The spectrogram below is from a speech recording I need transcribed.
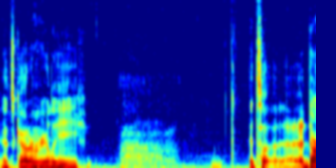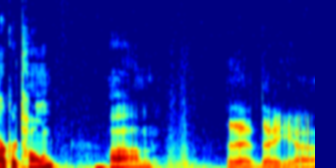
it's got a really it's a, a darker tone. Um, the the uh,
